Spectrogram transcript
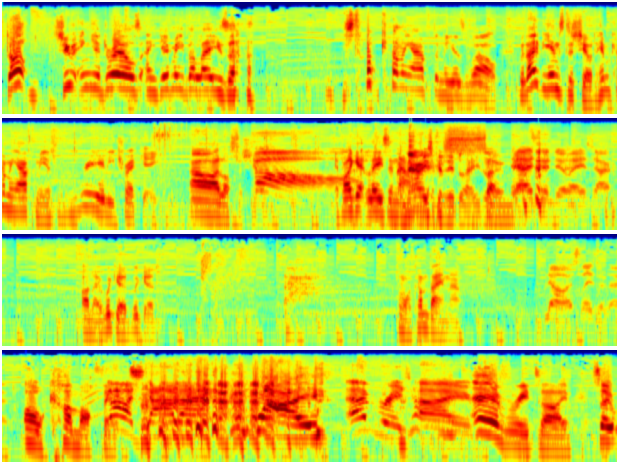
Stop shooting your drills and give me the laser! Stop coming after me as well. Without the insta shield, him coming after me is really tricky. Oh, I lost a shield. Aww. If I get laser now, and now he's going to do laser. So yeah, he's going to do laser. oh no, we're good, we're good. come on, come down now. No, it's laser now. Oh, come off it. God damn it! Why? Every time. Every time. So,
